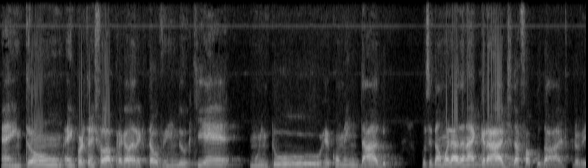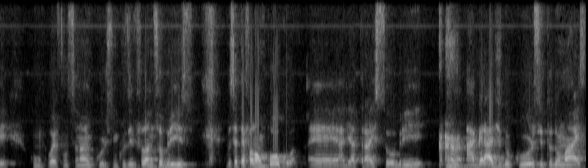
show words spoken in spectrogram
É, então é importante falar para a galera que está ouvindo que é muito recomendado você dar uma olhada na grade da faculdade para ver como vai funcionar o curso. Inclusive, falando sobre isso, você até falou um pouco é, ali atrás sobre a grade do curso e tudo mais.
